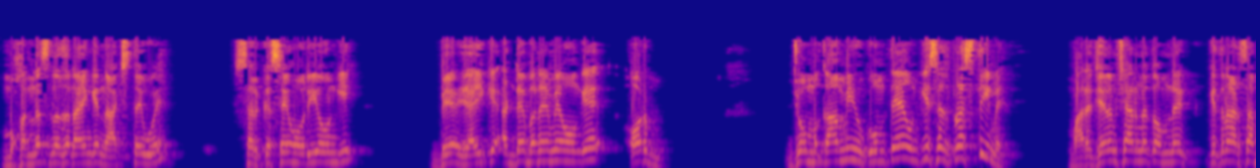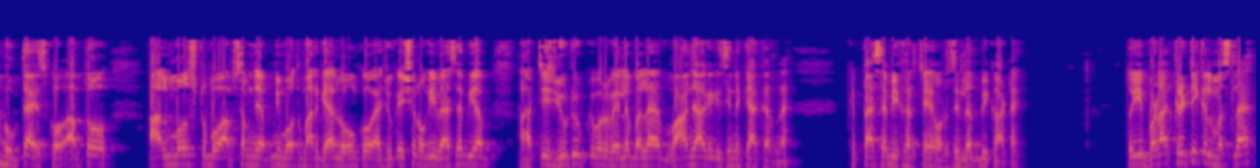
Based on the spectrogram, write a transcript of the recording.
مخنس نظر آئیں گے ناچتے ہوئے۔ سرکسیں ہو رہی ہوں گی، بے حیائی کے اڈے بنے ہوئے ہوں گے، اور جو مقامی حکومتیں ہیں، ان کی سرپرستی میں۔ ہمارے جیلم شہر میں تو ہم نے کتنا عرصہ بھوگتا ہے اس کو۔ اب تو آلموسٹ وہ، آپ سمجھے اپنی موت مار گیا، لوگوں کو ایجوکیشن ہوگی۔ ویسے بھی اب ہر چیز یوٹیوب کے اوپر اویلیبل ہے۔ وہاں جا کے کسی نے کیا کرنا ہے؟ کہ پیسے بھی خرچیں اور ذلت بھی کاٹیں۔ تو یہ بڑا کرٹیکل مسئلہ ہے۔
